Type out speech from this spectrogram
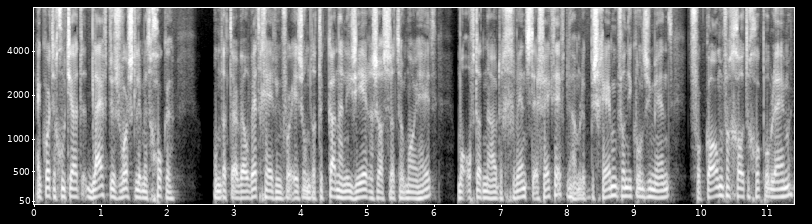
En kort en goed, ja, het blijft dus worstelen met gokken, omdat er wel wetgeving voor is om dat te kanaliseren, zoals dat zo mooi heet. Maar of dat nou de gewenste effect heeft, namelijk bescherming van die consument, voorkomen van grote gokproblemen,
